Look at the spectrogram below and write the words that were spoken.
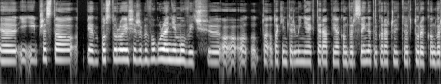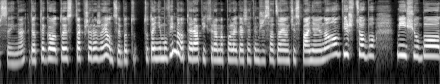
E, I, I przez to jakby postuluje się, żeby w ogóle nie mówić y, o, o, o, o, takim terminie jak terapia konwersyjna, tylko raczej tortury konwersyjne. Dlatego to jest tak przerażające, bo tutaj nie mówimy o terapii, która ma polegać na tym, że sadzają cię z panią, no wiesz co, bo misiu, bo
